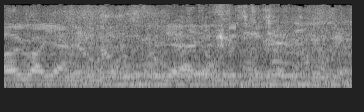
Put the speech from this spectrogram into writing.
Oh right, yeah, and it didn't. Yeah, yeah. It was looks like a building.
